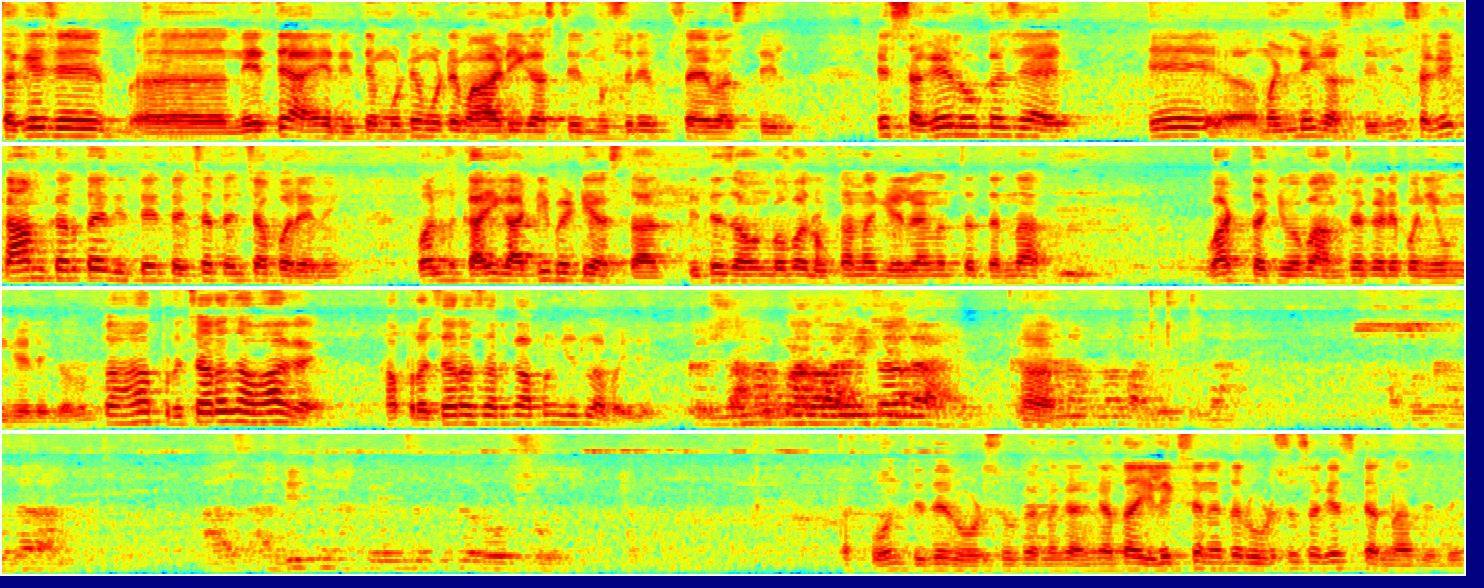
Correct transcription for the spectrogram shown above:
सगळे जे नेते आहेत इथे मोठे मोठे महाडिक असतील मुश्रीफ साहेब असतील हे सगळे लोक जे आहेत हे मंडलिक असतील हे सगळे काम करतायत इथे त्यांच्या त्यांच्या परीने. पण काही गाठीभेटी असतात. तिथे जाऊन बाबा लोकांना गेल्यानंतर त्यांना वाटतं की बाबा आमच्याकडे पण येऊन गेले करून. तर हा प्रचाराचा भाग आहे. हा प्रचारासारखा आपण घेतला पाहिजे. कल्याण आपला बालेकिल्ला आहे. हा. कल्याण आपला बालेकिल्ला आहे. आपण खासदार आहात. आज आदित्य ठाकरेंचा तिथं रोड शो होतो. आता कोण तिथे रोड शो करणार? कारण की आता इलेक्शन आहे तर रोड शो सगळेच करणार तिथे.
